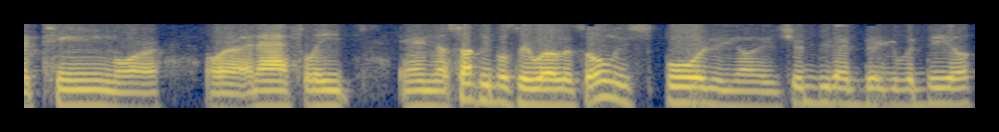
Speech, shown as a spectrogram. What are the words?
a team or or an athlete. And you know, some people say, well, it's only sport, you know, it shouldn't be that big of a deal.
